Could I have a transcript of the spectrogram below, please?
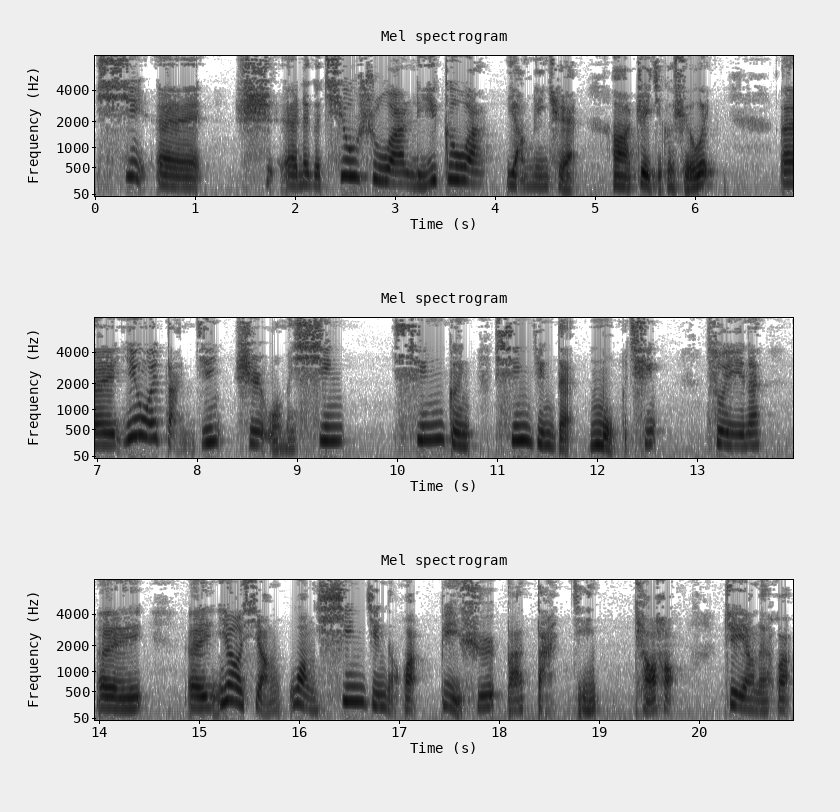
心呃是呃那个丘枢啊、离沟啊、阳陵泉啊这几个穴位。呃，因为胆经是我们心心跟心经的母亲，所以呢，呃呃，要想旺心经的话，必须把胆经。调好，这样的话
